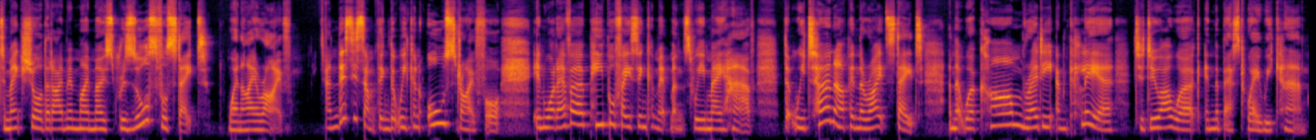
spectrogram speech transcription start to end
to make sure that I'm in my most resourceful state when I arrive. And this is something that we can all strive for in whatever people facing commitments we may have, that we turn up in the right state and that we're calm, ready, and clear to do our work in the best way we can.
